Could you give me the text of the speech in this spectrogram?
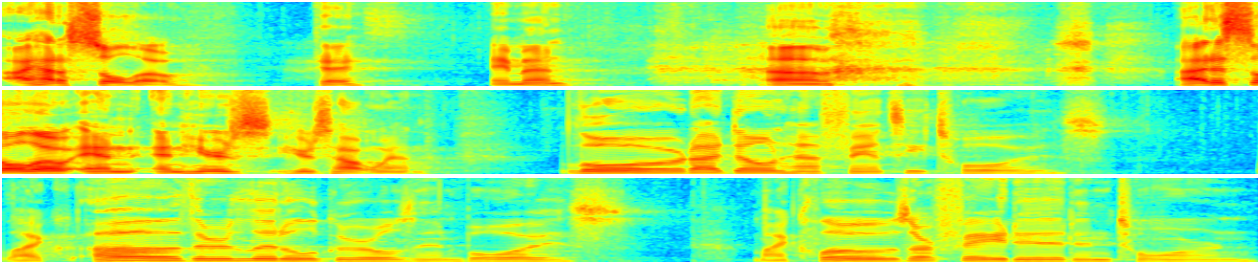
i had a solo okay Amen? Um, I had a solo, and, and here's, here's how it went Lord, I don't have fancy toys like other little girls and boys. My clothes are faded and torn.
